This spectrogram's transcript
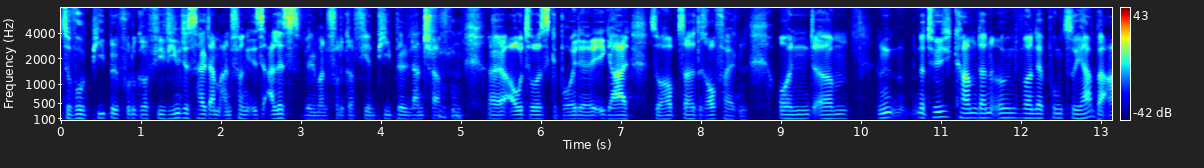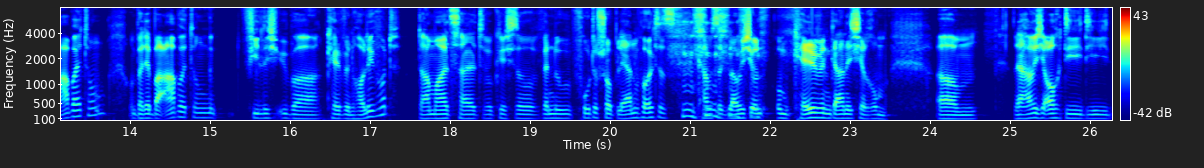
sowohl People-Fotografie, wie das halt am Anfang ist, alles will man fotografieren, People, Landschaften, äh, Autos, Gebäude, egal, so Hauptsache draufhalten. Und ähm, natürlich kam dann irgendwann der Punkt so, ja, Bearbeitung. Und bei der Bearbeitung fiel ich über Calvin Hollywood damals halt wirklich so, wenn du Photoshop lernen wolltest, kamst du, glaube ich, um, um Kelvin gar nicht herum. Ähm, da habe ich auch die, die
